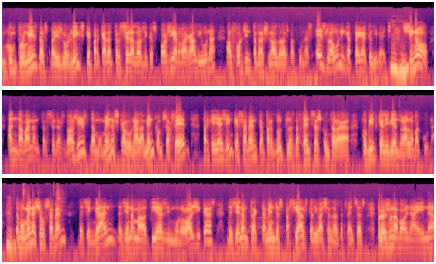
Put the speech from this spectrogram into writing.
Un compromís dels països rics que per cada tercera dosi que es posi es regali una al Fons Internacional de les Vacunes. És l'única pega que li veig. Uh -huh. Si no, endavant amb terceres dosis, de moment escalonadament, com s'ha fet, perquè hi ha gent que sabem que ha perdut les defenses contra la Covid que li havien donat la vacuna. Mm. De moment això ho sabem de gent gran, de gent amb malalties immunològiques, de gent amb tractaments especials que li baixen les defenses. Però és una bona eina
